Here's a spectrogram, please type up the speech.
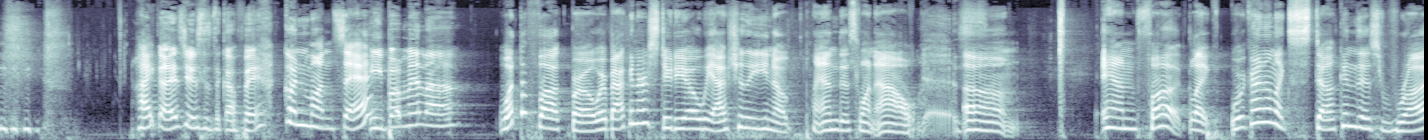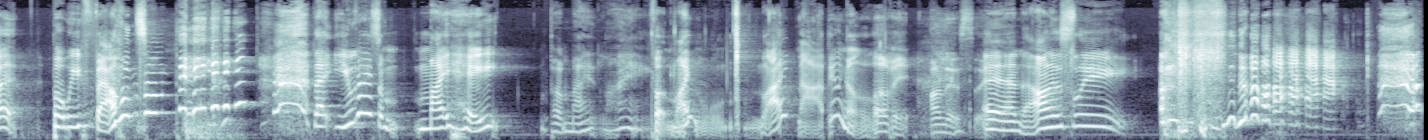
Hi guys, here's is the cafe. Con Monse. Y Pamela. What the fuck, bro? We're back in our studio. We actually, you know, planned this one out. Yes. Um, and fuck, like we're kind of like stuck in this rut, but we found something that you guys m- might hate, But my lying. but might like. Nah, I think I'm gonna love it. Honestly. And honestly,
